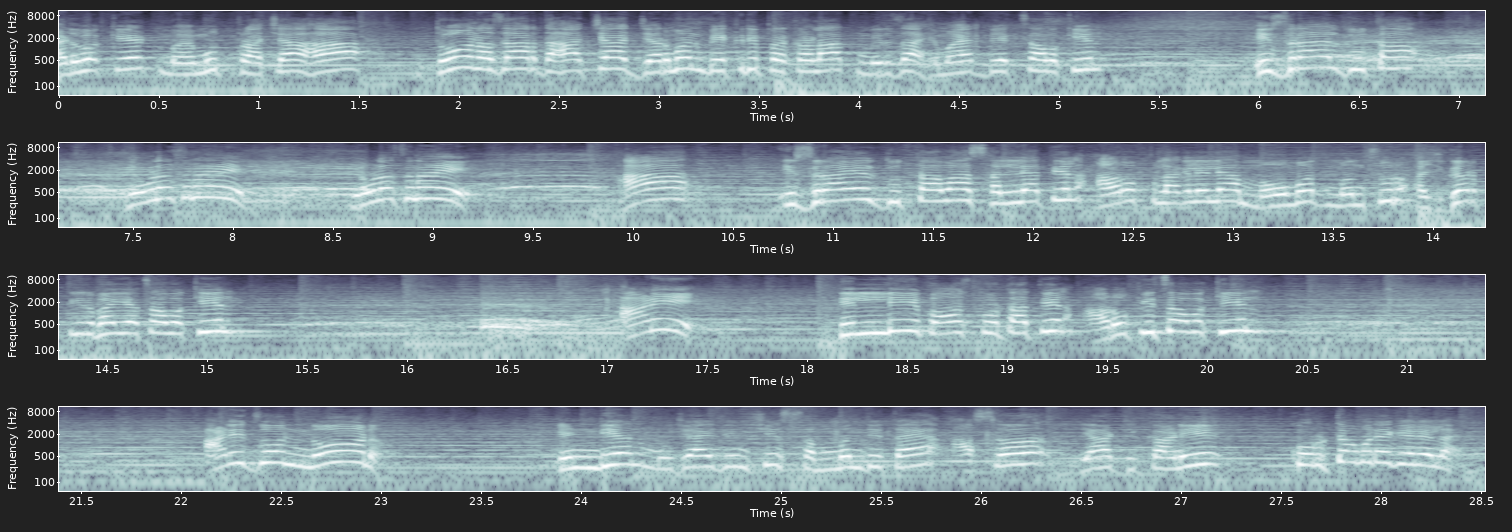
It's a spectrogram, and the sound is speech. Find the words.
ऍडव्होकेट महमूद प्राचा हा दोन हजार दहाच्या जर्मन बेकरी प्रकरणात मिर्झा हिमायत बेगचा वकील. इस्रायल दूता. एवढंच नाही. एवढंच नाही. हा इस्रायल दूतावास हल्ल्यातील आरोप लागलेल्या मोहम्मद मनसूर अजगर पीरभाई याचा वकील आणि दिल्ली बॉम्बस्फोटातील आरोपीचा वकील आणि जो नॉन इंडियन मुजाहिदीनशी संबंधित आहे असं या ठिकाणी कोर्टामध्ये गेलेलं आहे.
